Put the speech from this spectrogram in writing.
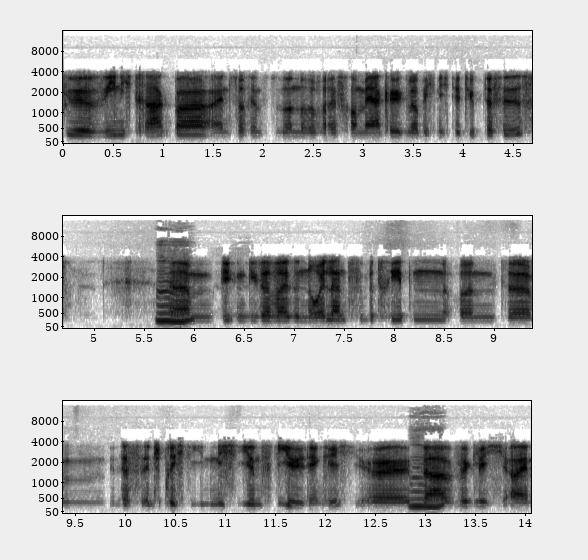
für wenig tragbar, einfach insbesondere weil Frau Merkel, glaube ich, nicht der Typ dafür ist. Mhm. Ähm, in dieser Weise Neuland zu betreten und ähm, das entspricht nicht ihrem Stil, denke ich, äh, mhm. da wirklich ein,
